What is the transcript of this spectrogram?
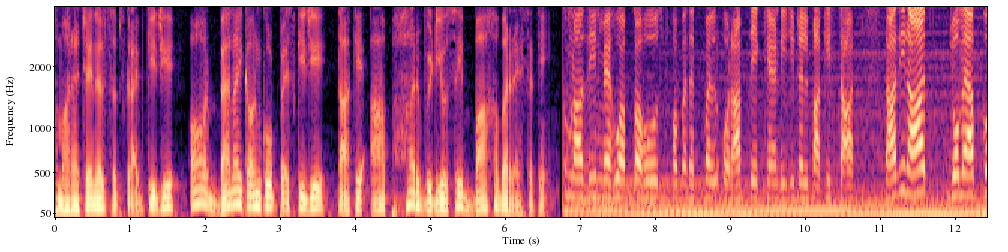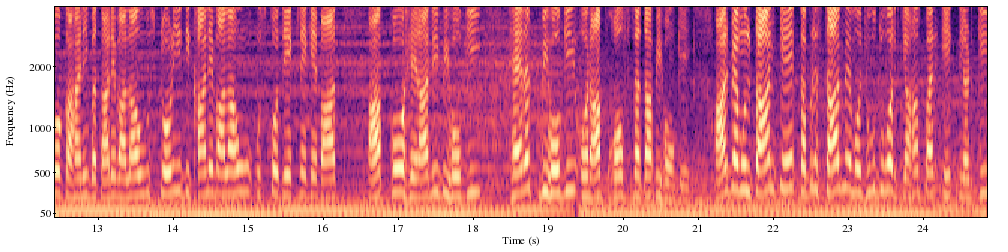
हमारा चैनल सब्सक्राइब कीजिए और बेल आइकॉन को प्रेस कीजिए ताकि आप हर वीडियो से बाखबर रह सकें। नाजीन मैं हूँ आपका होस्ट मोहम्मद अकमल और आप देख रहे हैं डिजिटल पाकिस्तान। नाजीन आज जो मैं आपको कहानी बताने वाला हूँ स्टोरी दिखाने वाला हूँ, उसको देखने के बाद आपको हैरानी भी होगी, हैरत भी होगी और आप खौफजदा भी होंगे। आज मैं मुल्तान के कब्रिस्तान में मौजूद हूँ और यहाँ पर एक लड़की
